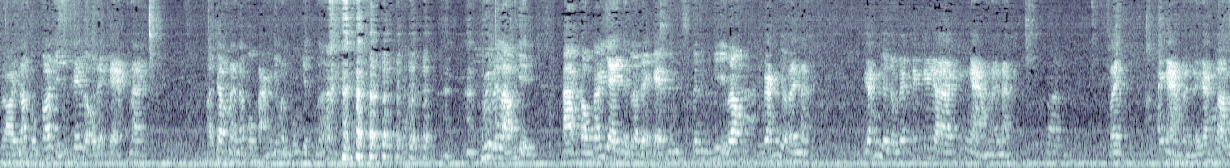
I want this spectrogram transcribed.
Rồi nó cũng có những cái độ để kẹp này, ở trong này nó còn tặng cho mình cũng dịch nữa. Biết để làm gì. À còn cái dây này là để kẹp tin cái gì không? Gắn vô đây nè. Gắn vô trong cái cái cái, cái, cái ngàm này nè. Đây cái ngàm này để gắn lên.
